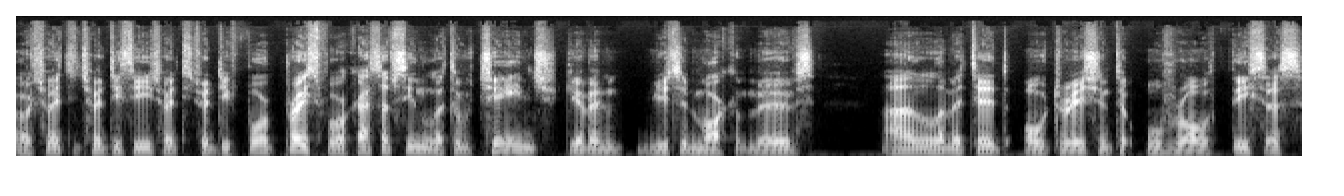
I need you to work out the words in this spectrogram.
our 2023 2024 price forecasts have seen little change given muted market moves and limited alteration to overall thesis.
